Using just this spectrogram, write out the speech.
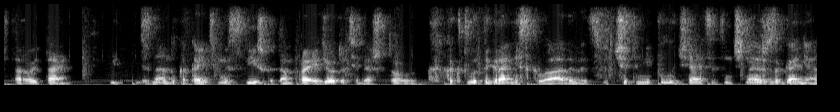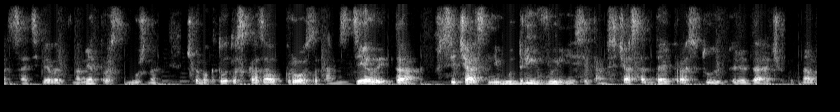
второй тайм, не знаю, ну какая-нибудь мыслишка там пройдет у тебя, что как-то вот игра не складывается, вот что-то не получается, ты начинаешь загоняться, а тебе в этот момент просто нужно, чтобы кто-то сказал просто там, сделай так, сейчас не мудри, вынеси, там, сейчас отдай простую передачу. Вот нам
